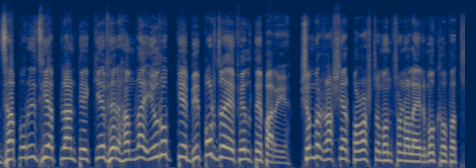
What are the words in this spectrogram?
জাপোরিজিয়া প্লান্টে কেভের হামলা ইউরোপকে বিপর্যয়ে ফেলতে পারে। সোমবার রাশিয়ার পররাষ্ট্র মন্ত্রণালয়ের মুখপাত্র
